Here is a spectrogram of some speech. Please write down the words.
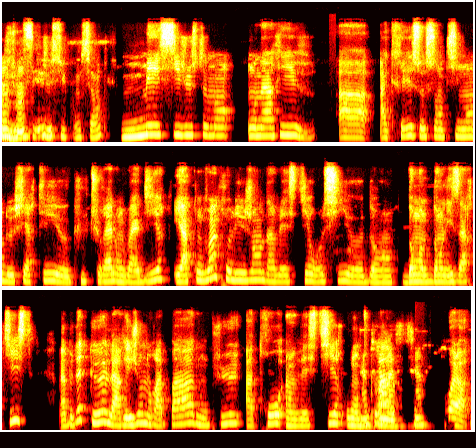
Je mhm. sais, je suis consciente. Mais si justement on arrive à, créer ce sentiment de fierté euh, culturelle, on va dire, et à convaincre les gens d'investir aussi euh, dans, dans, les artistes, bah, peut-être que la région n'aura pas non plus à trop investir, ou en tout cas, voilà,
